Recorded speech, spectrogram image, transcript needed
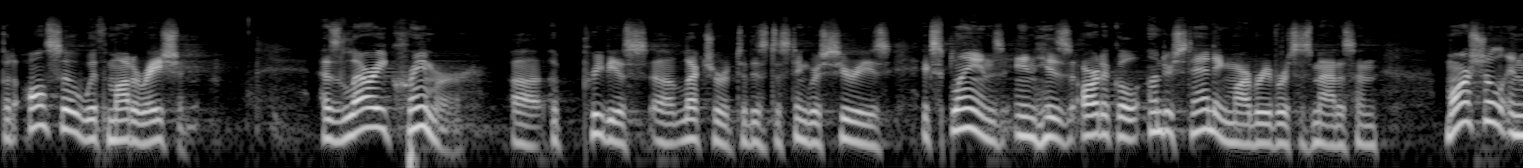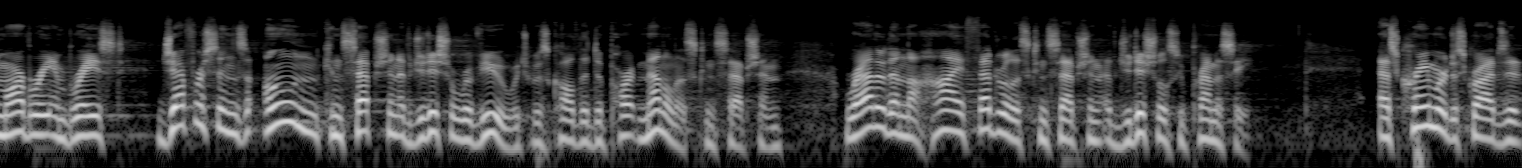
but also with moderation. As Larry Kramer, uh, a previous uh, lecturer to this distinguished series, explains in his article Understanding Marbury versus Madison, Marshall and Marbury embraced Jefferson's own conception of judicial review, which was called the departmentalist conception, rather than the high federalist conception of judicial supremacy. As Kramer describes it,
